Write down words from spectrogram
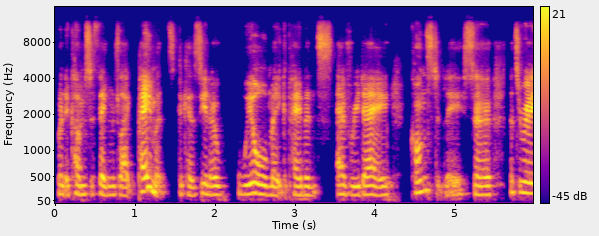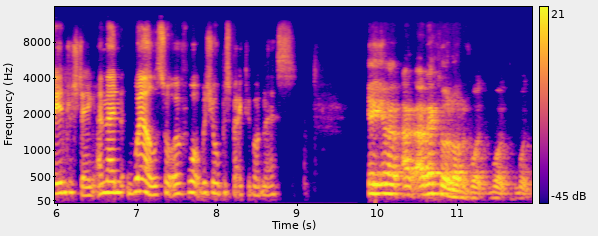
when it comes to things like payments, because you know we all make payments every day constantly. So that's really interesting. And then, Will, sort of, what was your perspective on this? Yeah, you know, I, would echo a lot of what what what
